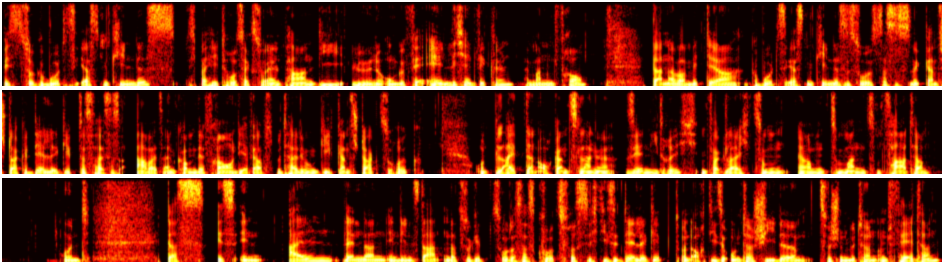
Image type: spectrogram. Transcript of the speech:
bis zur Geburt des ersten Kindes sich bei heterosexuellen Paaren die Löhne ungefähr ähnlich entwickeln, bei Mann und Frau. Dann aber mit der Geburt des ersten Kindes ist es so, dass es eine ganz starke Delle gibt. Das heißt, das Arbeitseinkommen der Frauen, die Erwerbsbeteiligung geht ganz stark zurück und bleibt dann auch ganz lange sehr niedrig im Vergleich zum, ähm, zum Mann, zum Vater. Und das ist in allen Ländern, in denen es Daten dazu gibt, so dass es kurzfristig diese Delle gibt und auch diese Unterschiede zwischen Müttern und Vätern.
